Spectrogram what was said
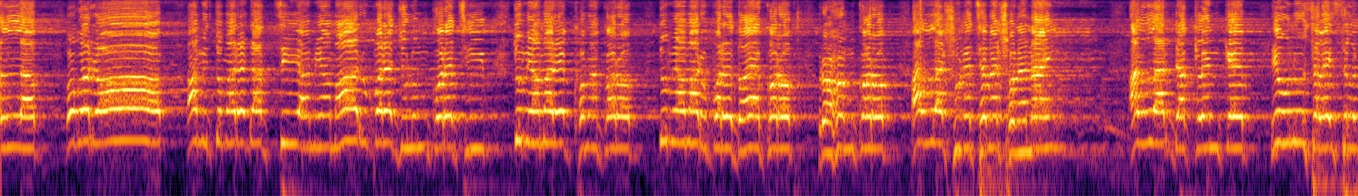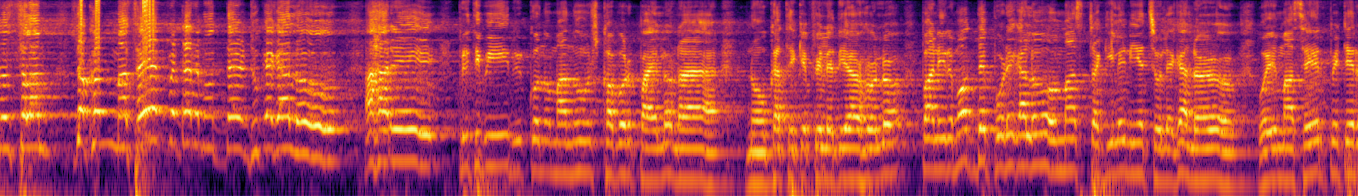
আল্লাহ রব, আমি তোমারে ডাকছি, আমি আমার উপরে জুলুম করেছি। তুমি আমারে ক্ষমা করো, তুমি আমার উপরে দয়া করো, রহম করো। আল্লাহ শুনেছে না, শোনে নাই? আল্লাহর ডাকলেন কে? ইউনুস আলাইসালাম যখন মাছের পেটের মধ্যে ঢুকে গেল, আহারে, পৃথিবীর কোনো মানুষ খবর পাইল না। নৌকা থেকে ফেলে দেওয়া হলো, পানির মধ্যে পড়ে গেল, মাছটা গিলে নিয়ে চলে গেল। ওই মাছের পেটের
